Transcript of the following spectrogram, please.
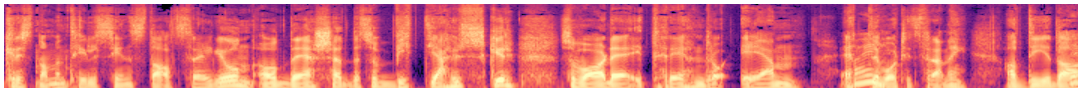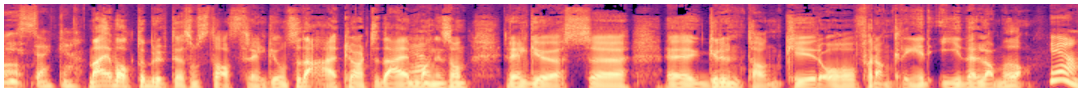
kristendommen til sin statsreligion. Og det skjedde, så vidt jeg husker, så var det i 301 etter Oi. vår tidsregning. At de da Det visste jeg ikke. Nei, valgte å bruke det som statsreligion. Så det er klart det er Ja. mange sånn religiøse eh, grunntanker og forankringer i det landet, da. ja.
